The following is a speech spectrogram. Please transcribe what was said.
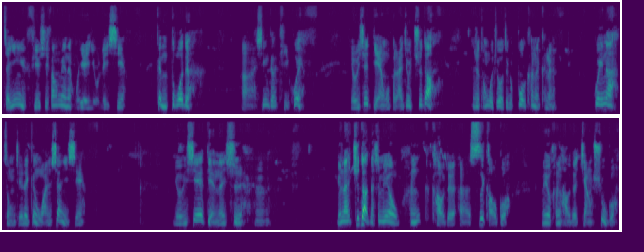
在英语学习方面呢，我也有了一些更多的啊心得体会。有一些点我本来就知道，但是通过做这个播客呢，可能归纳总结的更完善一些。有一些点呢是嗯，原来知道，但是没有很好的呃思考过，没有很好的讲述过。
